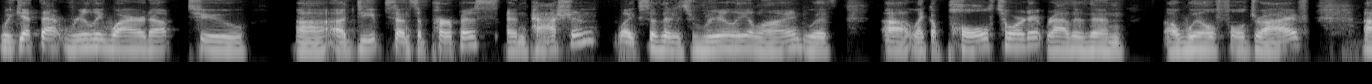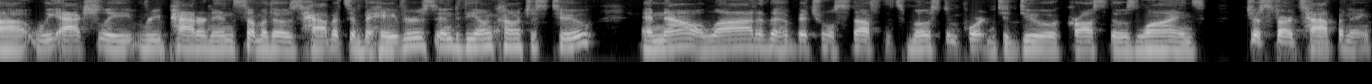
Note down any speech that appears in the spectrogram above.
We get that really wired up to uh, a deep sense of purpose and passion, like so that it's really aligned with uh, like a pull toward it rather than a willful drive. Uh, we actually repattern in some of those habits and behaviors into the unconscious too. And now a lot of the habitual stuff that's most important to do across those lines just starts happening.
